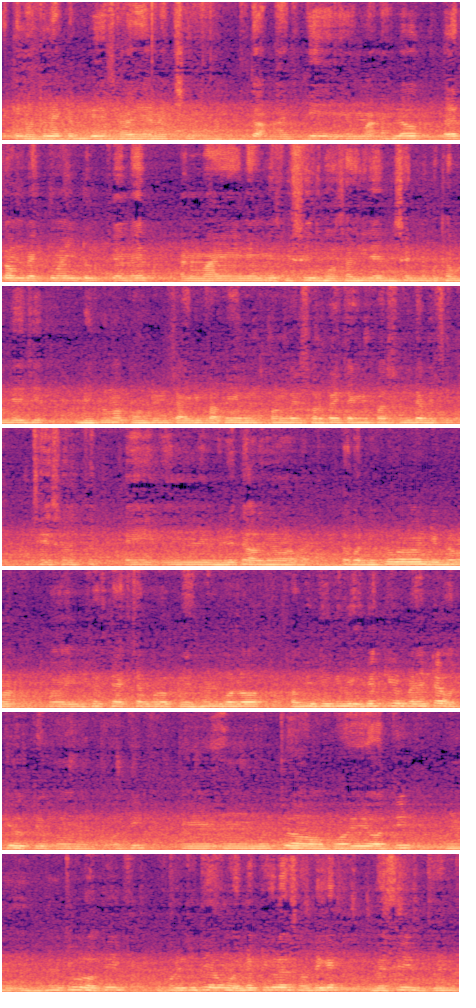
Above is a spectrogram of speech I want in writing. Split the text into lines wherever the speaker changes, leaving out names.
নতুন একটা ভিডিও স্বাগত জানাচ্ছি তো আজকে hello welcome back to my YouTube channel and my name is Biswajit Ghosh আজকে যে বিষয় নিয়ে কথা বলতে চাইছি ডিপ্লোমা কমপ্লিট চাকরি পাবে এবং কোনভাবে সরকারি চাকরি পাওয়ার সুবিধা বেশি সেই সমস্ত এই ভিডিওতে আলোচনা করা হয় তারপর ডিপ্লোমা এবং ডিপ্লোমা ইনফ্রাস্ট্রাকচার বলো প্লেসমেন্ট বলো সবই দিয়ে কিন্তু ইলেকট্রিক ব্রাঞ্চটা অতি অতি অতি গুরুত্ব অতি অতি পরিচিতি এবং ইলেকট্রিক্যালের সবথেকে বেশি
